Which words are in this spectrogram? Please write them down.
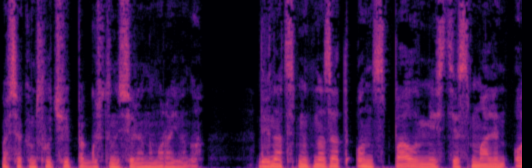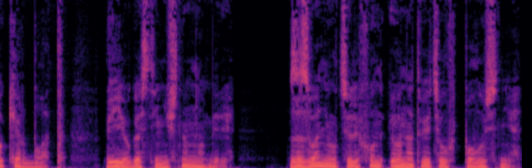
Во всяком случае, по густонаселенному району. Двенадцать минут назад он спал вместе с Малин Окерблат в ее гостиничном номере. Зазвонил телефон, и он ответил в полусне.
